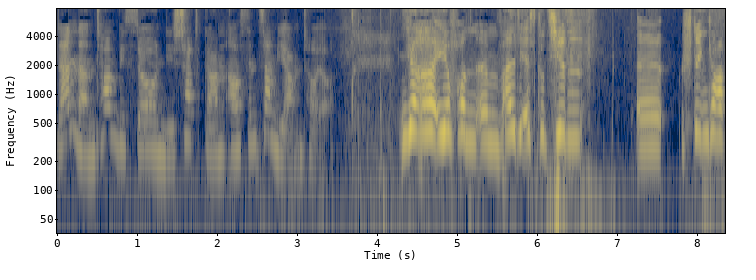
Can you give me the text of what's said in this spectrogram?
Dann nahm Tommy Stone die Shotgun aus dem Zombie-Abenteuer. Ja, ihr von ähm, Waldi eskortierten äh, Stinker,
